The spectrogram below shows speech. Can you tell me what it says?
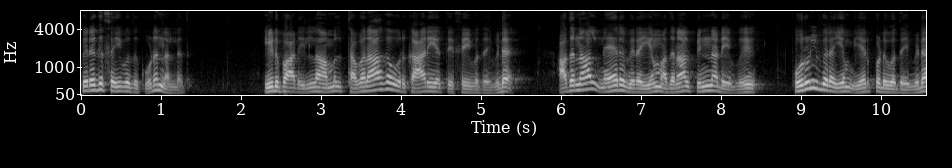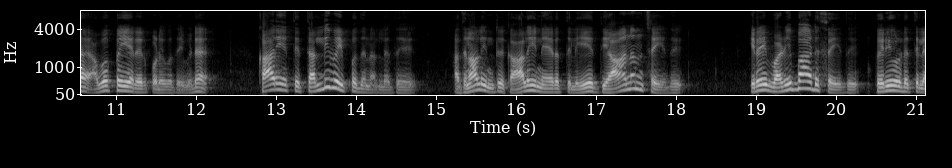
பிறகு செய்வது கூட நல்லது. ஈடுபாடு இல்லாமல் தவறாக ஒரு காரியத்தை செய்வதை விட அதனால் நேர விரயம் அதனால் பின்னடைவு பொருள் விரயம் ஏற்படுவதை விட அவப்பெயர் ஏற்படுவதை விட காரியத்தை தள்ளி வைப்பது நல்லது. அதனால் இன்று காலை நேரத்திலேயே தியானம் செய்து இறை வழிபாடு செய்து பெரியோரிடத்தில்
